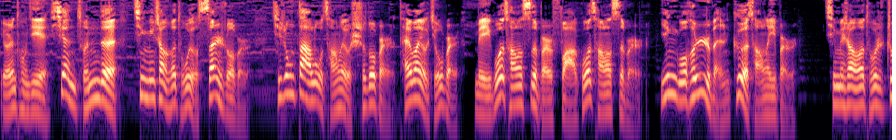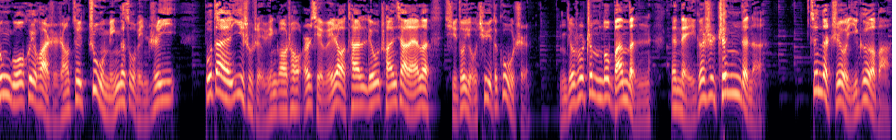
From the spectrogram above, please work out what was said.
有人统计，现存的《清明上河图》有三十多本，其中大陆藏了有十多本，台湾有九本，美国藏了四本，法国藏了四本，英国和日本各藏了一本。《清明上河图》是中国绘画史上最著名的作品之一，不但艺术水平高超，而且围绕它流传下来了许多有趣的故事。你就说这么多版本，那哪个是真的呢？真的只有一个吧？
